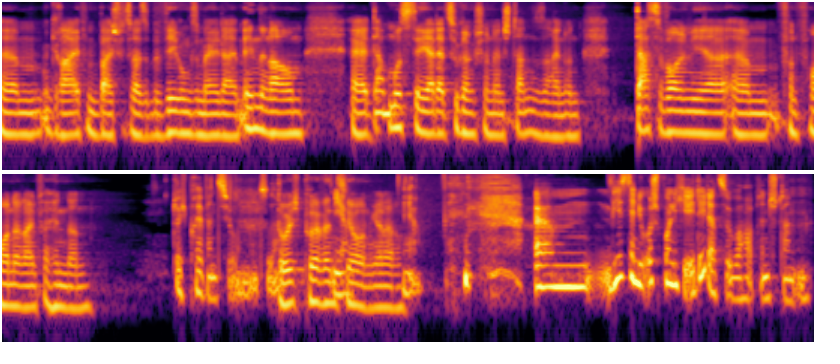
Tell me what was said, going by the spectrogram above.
ähm, greifen, beispielsweise Bewegungsmelder im Innenraum, äh, da musste ja der Zugang schon entstanden sein. Und das wollen wir ähm, von vornherein verhindern. Durch Prävention sozusagen. Durch Prävention, ja. genau. Ja. ähm, wie ist denn die ursprüngliche Idee dazu überhaupt entstanden?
